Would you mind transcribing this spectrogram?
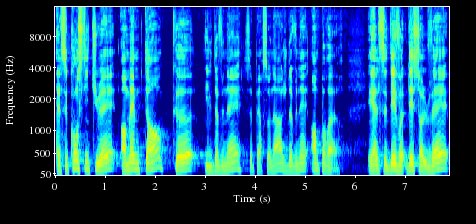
elles se constituaient en même temps qu'il devenait, ce personnage devenait empereur. Et elles se dissolvaient,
